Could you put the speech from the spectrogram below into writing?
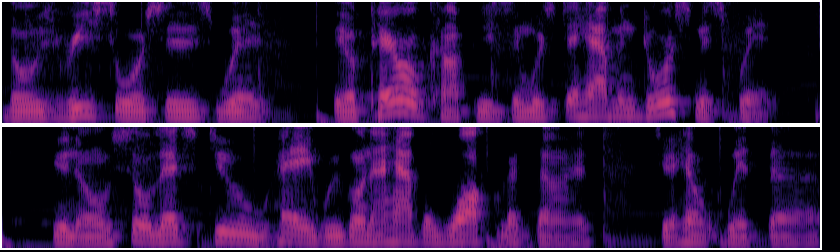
those resources with the apparel companies in which they have endorsements with. You know, so let's do. Hey, we're going to have a walkathon to help with uh,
